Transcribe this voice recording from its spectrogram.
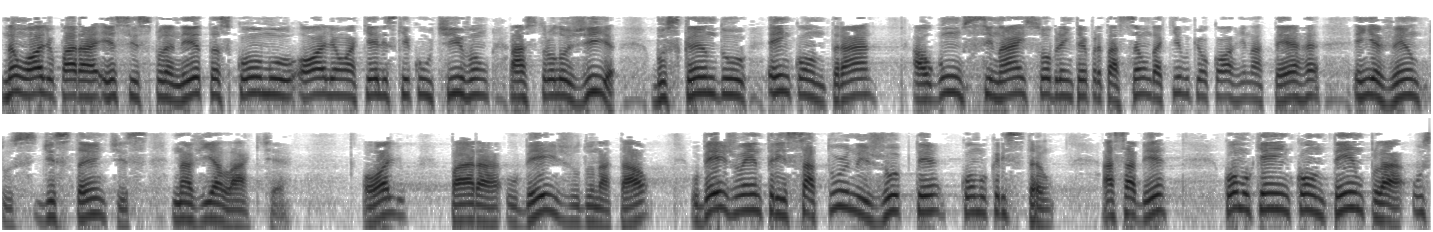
não olho para esses planetas como olham aqueles que cultivam a astrologia, buscando encontrar alguns sinais sobre a interpretação daquilo que ocorre na Terra em eventos distantes na Via Láctea. Olho para o beijo do Natal, o beijo entre Saturno e Júpiter como cristão, a saber, como quem contempla os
